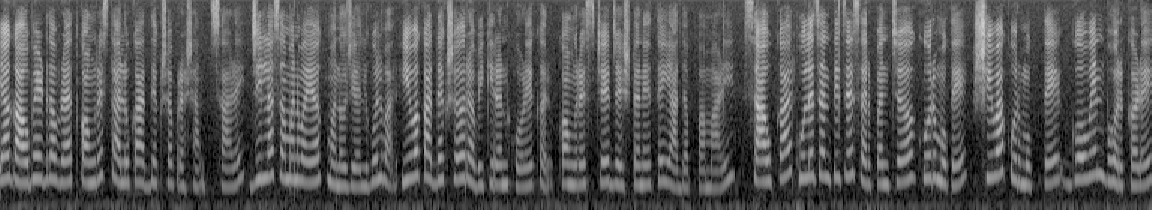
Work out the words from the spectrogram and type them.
या गावभेट दौऱ्यात काँग्रेस तालुका अध्यक्ष प्रशांत साळे जिल्हा समन्वयक मनोज येलगुलवार युवक अध्यक्ष रवी किरण कोळेकर काँग्रेसचे ज्येष्ठ नेते यादप्पा माळी सावकार फुलजंतीचे सरपंच कुरमुक्ते शिवा कुरमुक्ते गोविंद भोरकडे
